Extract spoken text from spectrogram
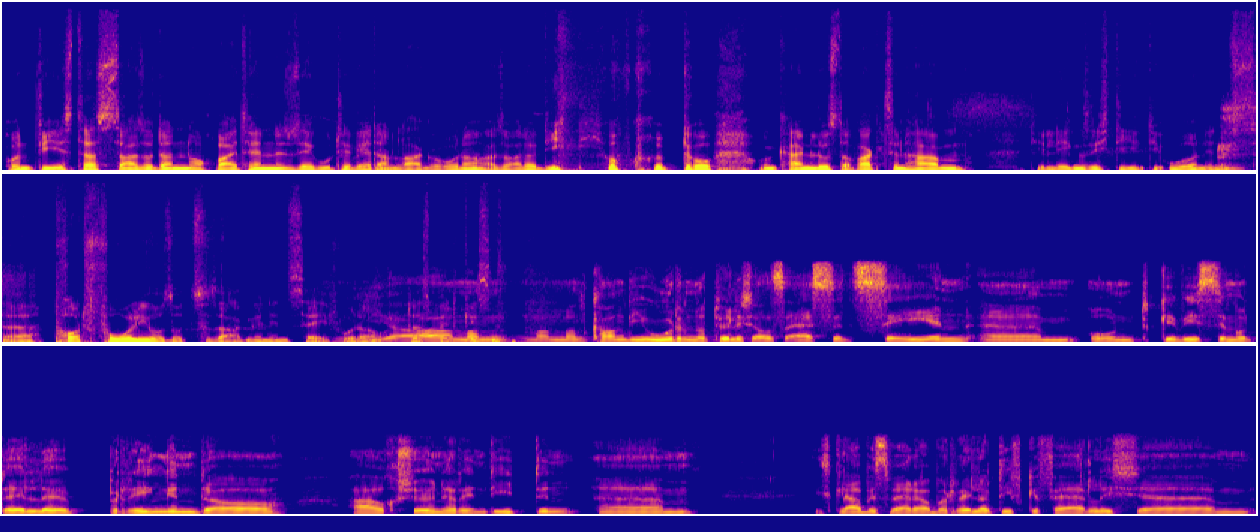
Und wie ist das also dann auch weiterhin eine sehr gute Wertanlage, oder? Also alle, die nicht auf Krypto und keine Lust auf Aktien haben, die legen sich die, die Uhren ins äh, Portfolio sozusagen, in den Safe oder ja, man, man, man kann die Uhren natürlich als Assets sehen ähm, und gewisse Modelle bringen da auch schöne Renditen. Ähm, ich glaube, es wäre aber relativ gefährlich, ähm,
